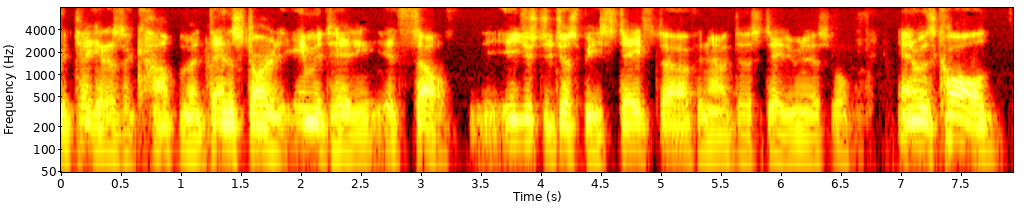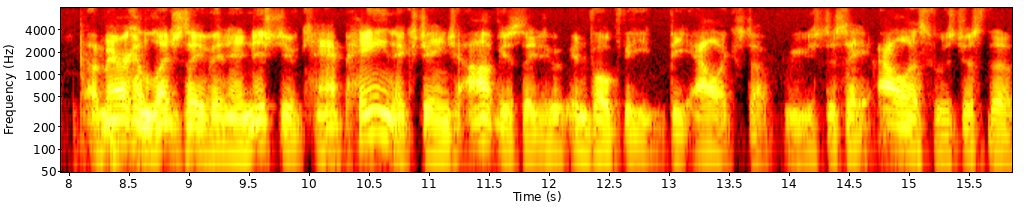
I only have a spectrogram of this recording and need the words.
could take it as a compliment, then started imitating itself. It used to just be state stuff, and now it does state and municipal. And it was called American Legislative and Initiative Campaign Exchange, obviously to invoke the the Alec stuff. We used to say Alice was just the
